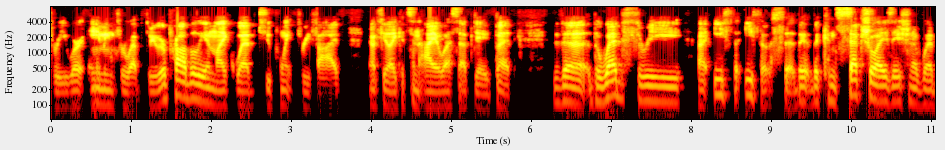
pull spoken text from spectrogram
3. We're aiming for Web 3. We're probably in like Web 2.35. I feel like it's an iOS update, but the the Web three uh, ethos, the, the, the conceptualization of Web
